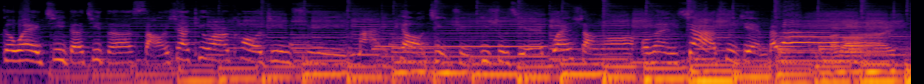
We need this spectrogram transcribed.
各位记得记得扫一下 QR code 进去买票进去艺术节观赏哦。我们下次见，拜拜，拜拜。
